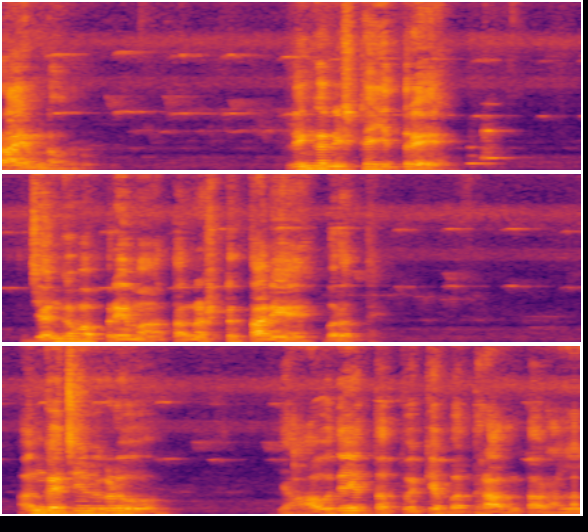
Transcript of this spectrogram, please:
ರಾಯಮ್ಮನವ್ರದ್ದು ಲಿಂಗನಿಷ್ಠೆ ಇದ್ದರೆ ಜಂಗಮ ಪ್ರೇಮ ತನ್ನಷ್ಟು ತಾನೇ ಬರುತ್ತೆ. ಅಂಗಜೀವಿಗಳು ಯಾವುದೇ ತತ್ವಕ್ಕೆ ಬದ್ಧರಾದಂಥವ್ರಲ್ಲ.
